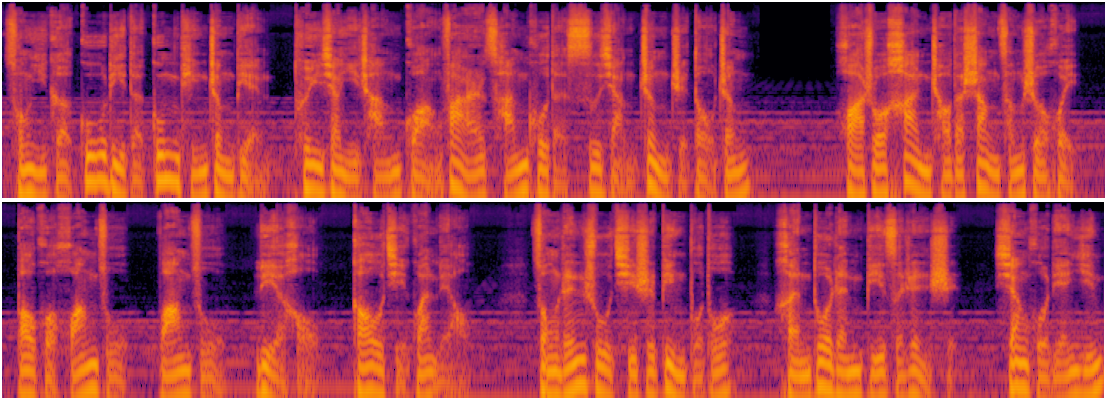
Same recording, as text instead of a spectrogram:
从一个孤立的宫廷政变推向一场广泛而残酷的思想政治斗争。话说，汉朝的上层社会，包括皇族、王族、列侯、高级官僚，总人数其实并不多，很多人彼此认识，相互联姻，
